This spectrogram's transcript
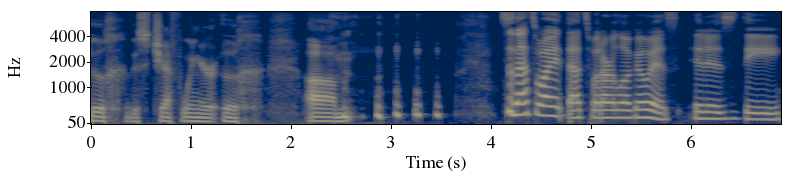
ugh, this Jeff Winger ugh. Um, So that's why that's what our logo is. It is the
